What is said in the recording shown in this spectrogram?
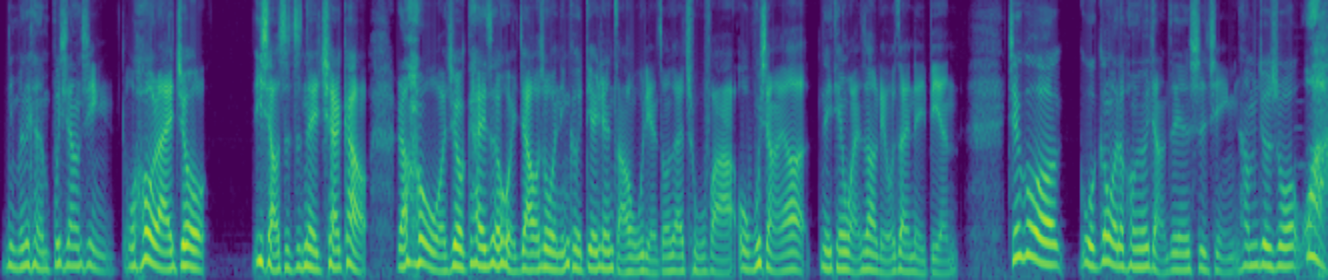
你们可能不相信，我后来就一小时之内 check out，然后我就开车回家。我说我宁可第二天早上五点钟再出发，我不想要那天晚上留在那边。结果我跟我的朋友讲这件事情，他们就说：“哇，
